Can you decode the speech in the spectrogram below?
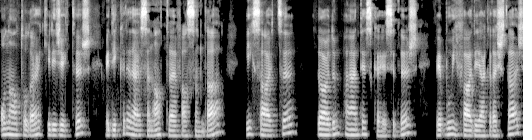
16 olarak gelecektir. Ve dikkat edersen alt taraf aslında x artı 4'ün parantez karesidir. Ve bu ifadeyi arkadaşlar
